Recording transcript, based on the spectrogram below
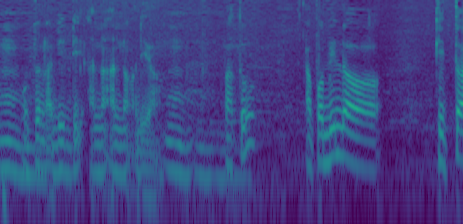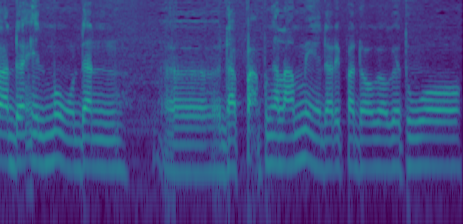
hmm. untuk nak didik anak-anak dia. Hmm. Lepas tu apabila kita ada ilmu dan uh, dapat pengalaman daripada orang-orang tua,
